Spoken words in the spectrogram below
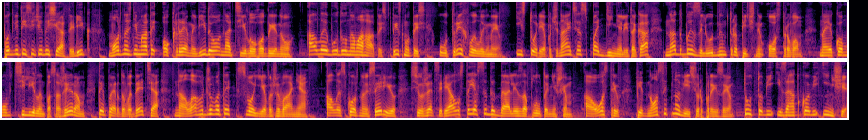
по 2010 рік, можна знімати окреме відео на цілу годину. Але буду намагатись втиснутись у три хвилини. Історія починається з падіння літака над безлюдним тропічним островом, на якому вцілілим пасажирам тепер доведеться налагоджувати своє виживання. Але з кожною серією сюжет серіалу стає все дедалі заплутанішим, а острів підносить нові сюрпризи. Тут тобі і загадкові інші:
